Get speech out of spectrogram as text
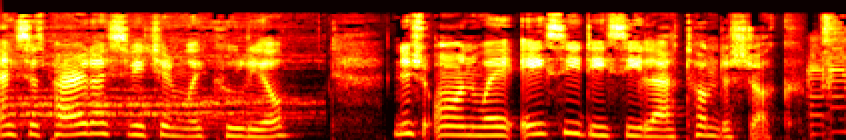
Gangsters Paradise featuring Way Coolio, Nish Ornway ACDC la Thunderstruck.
